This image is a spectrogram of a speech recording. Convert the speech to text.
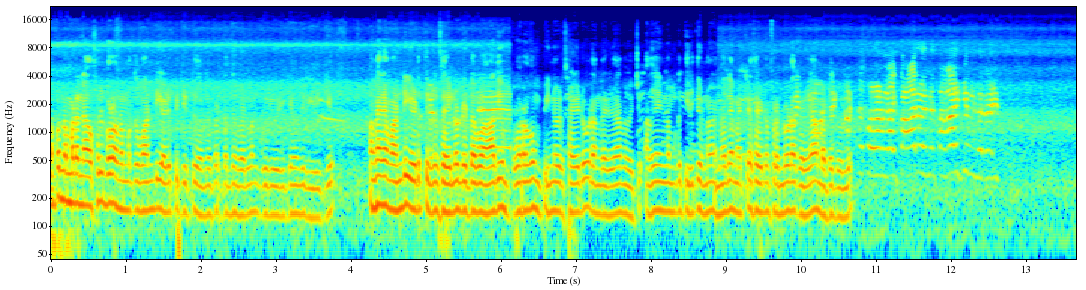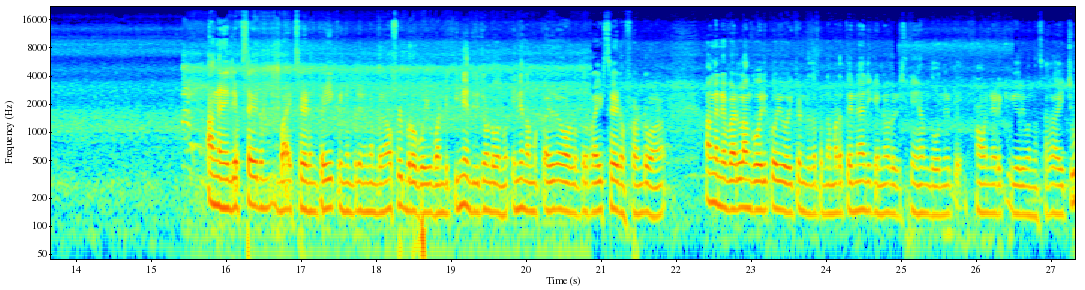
അപ്പം നമ്മുടെ നൗഫൽ ബ്രോ നമുക്ക് വണ്ടി അടുപ്പിച്ചിട്ട് തന്നെ പെട്ടെന്ന് വെള്ളം കുരി ഒഴിക്കുന്ന രീതിക്ക് അങ്ങനെ വണ്ടി എടുത്തിട്ട് സൈഡിലോട്ട് ഇട്ടപ്പോൾ ആദ്യം പുറകും പിന്നെ ഒരു സൈഡോടെ അങ്ങ് കഴുകാന്ന് വെച്ചു. അത് കഴിഞ്ഞ് നമുക്ക് തിരിച്ചിടണം എന്നാലേ മറ്റേ സൈഡും ഫ്രണ്ടോടെ കഴുകാൻ പറ്റത്തുള്ളൂ. അങ്ങനെ ലെഫ്റ്റ് സൈഡും ബാക്ക് സൈഡും കഴുകി കഴിഞ്ഞപ്പോഴത്തേക്കും നമ്മുടെ നോഫിൽ ബ്രോ പോയി വണ്ടി പിന്നെ തിരിച്ചുകൊണ്ട് വന്നു. ഇനി നമുക്ക് കഴുകാനുള്ളത് റൈറ്റ് സൈഡും ഫ്രണ്ടുമാണ് അങ്ങനെ വെള്ളം കോരി കോരി ഒഴിച്ചുകൊണ്ടിരുന്നപ്പോൾ നമ്മുടെ തെന്നാലിക്ക് എന്നോട് ഒരു സ്നേഹം തോന്നിയിട്ട് അവൻ ഇടയ്ക്ക് കയറി വന്ന് സഹായിച്ചു.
